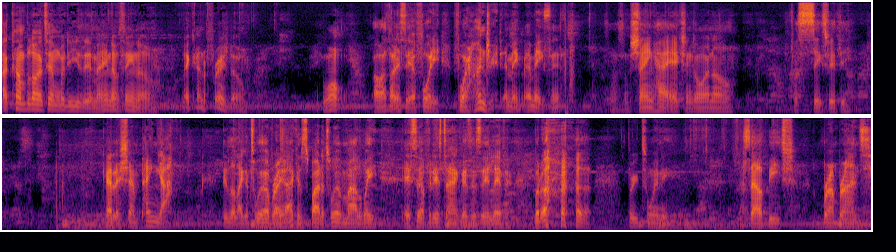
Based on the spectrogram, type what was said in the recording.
I come and tell me what these is, man. Ain't never seen though. They kind of fresh though. You won't. Oh, I thought they said 40, 400. That make that makes sense. So some Shanghai action going on for 650. Got a champagne. They look like a 12 right here. I can spot a 12 mile away, except for this time because it's 11. But uh, 320 South Beach, Bron Brons.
